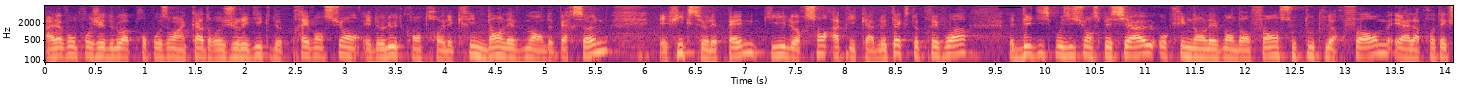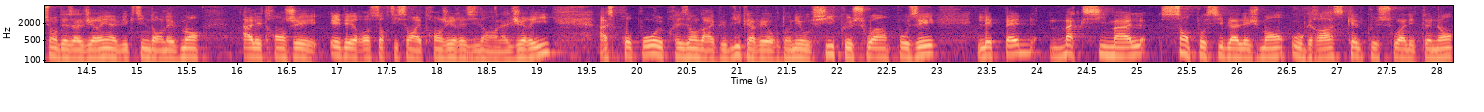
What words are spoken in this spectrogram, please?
un avant-projet de loi proposant un cadre juridique de prévention et de lutte contre les crimes d'enlèvement de personnes et fixe les peines qui leur sont applicables. Le texte prévoit des dispositions spéciales aux crimes d'enlèvement d'enfants sous toutes leurs formes et à la protection des Algériens victimes d'enlèvement à l'étranger et des ressortissants étrangers résidant en Algérie. À ce propos, le président de la République avait ordonné aussi que soient imposées les peines maximales sans possible allègement ou grâce, quels que soient les tenants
